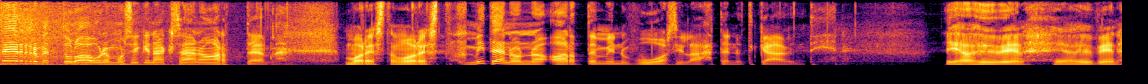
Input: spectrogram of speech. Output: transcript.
Tervetuloa Uuden musiikin Xään Artem. Morjesta, morjesta. Miten on Artemin vuosi lähtenyt käyntiin? Ihan hyvin, ihan hyvin.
